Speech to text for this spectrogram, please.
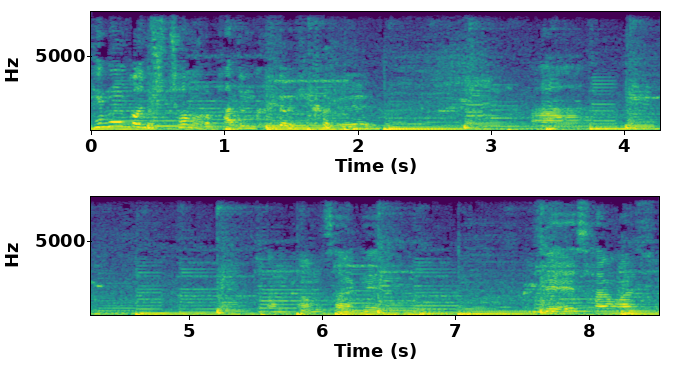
행운권 추첨으로 받은 거예요 이거를. 아참 감사하게 이제 사용할 수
